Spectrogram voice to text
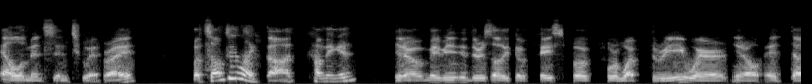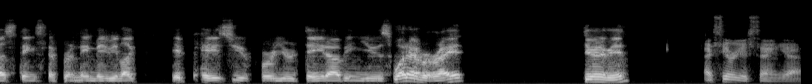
elements into it right but something like that coming in you know maybe there's like a facebook for web3 where you know it does things differently maybe like it pays you for your data being used whatever right do you know what i mean I see what you're saying, yeah.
